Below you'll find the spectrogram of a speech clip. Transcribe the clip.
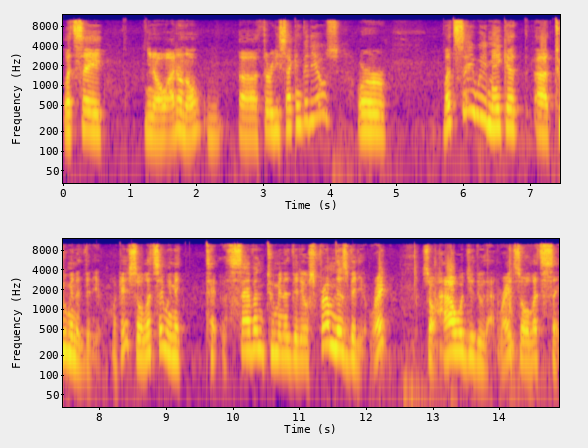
let's say, you know, I don't know, uh, 30 second videos or let's say we make it a two minute video okay? So let's say we make seven two minute videos from this video right? So how would you do that right? So let's say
